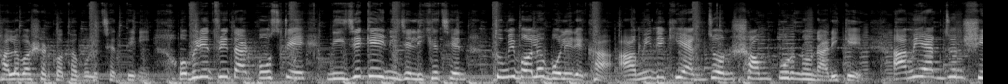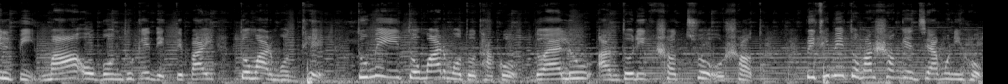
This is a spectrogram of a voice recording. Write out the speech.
ভালোবাসার কথা বলেছেন তিনি। অভিনেত্রী তার পোস্টে নিজেকেই নিজে লিখেছেন, তুমি বলো বলিরেখা, আমি দেখি একজন সম্পূর্ণ নারীকে। আমি একজন শিল্পী, মা ও বন্ধুকে দেখতে পাই তোমার মধ্যে। তুমি তোমার মতো থাকো, দয়ালু, আন্তরিক, স্বচ্ছ ও সৎ। পৃথিবী তোমার সঙ্গে যেমনই হোক,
